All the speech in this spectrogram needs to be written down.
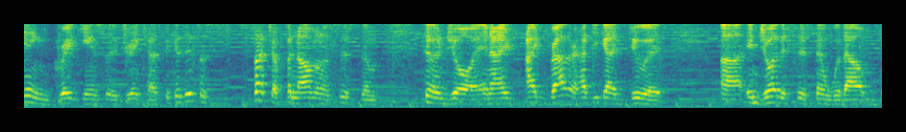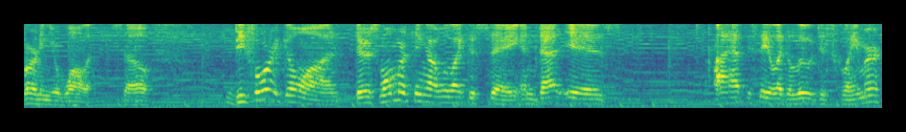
getting great games for the Dreamcast because it's a, such a phenomenal system to enjoy and I, I'd rather have you guys do it uh, enjoy the system without burning your wallet. So before I go on, there's one more thing I would like to say and that is I have to say like a little disclaimer.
